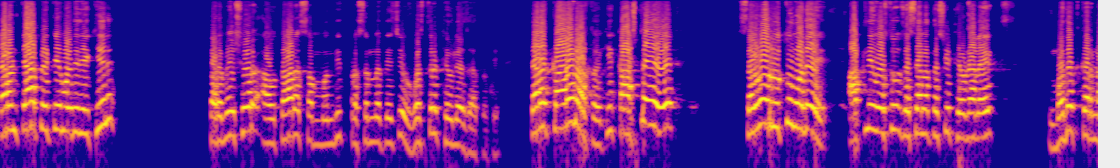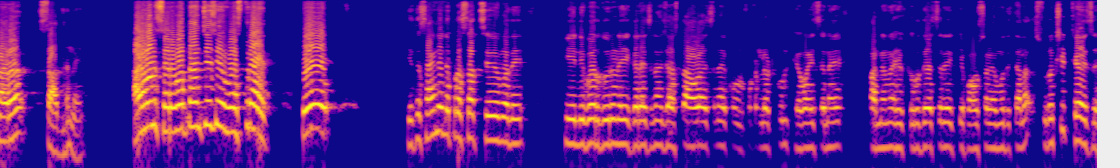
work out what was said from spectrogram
कारण त्या पेटीमध्ये देखील परमेश्वर अवतार संबंधित प्रसन्नतेचे वस्त्र ठेवले जात होते. त्याला कारण असतं की काष्ट हे सर्व ऋतूमध्ये आतली वस्तू जशाला तशी ठेवण्याला एक मदत करणारं साधन आहे. आणि म्हणून सर्वतांचे जे वस्त्र आहेत ते इथं सांगितलं प्रसाद सेवेमध्ये की निबर दुरीनं हे करायचं नाही जास्त आवडायचं नाही कोण कुठं लटकून ठेवायचं नाही पाण्यानं हे करू द्यायचं नाही की पावसाळ्यामध्ये त्याला सुरक्षित ठेवायचं.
